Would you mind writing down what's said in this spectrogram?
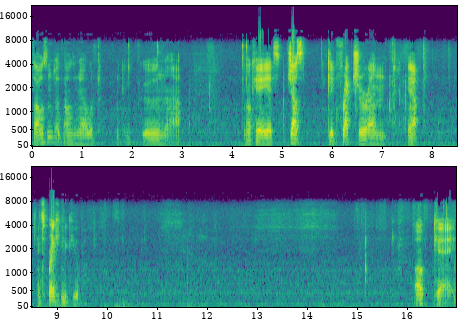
thousand, a thousand, yeah, would looking good. Nah. Okay, it's just click fracture and yeah, it's breaking the cube. Okay,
